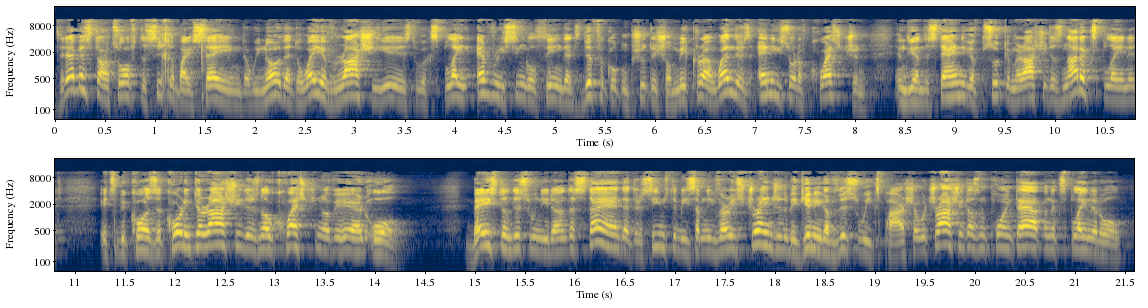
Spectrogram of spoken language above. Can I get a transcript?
The Rebbe starts off the Sikha by saying that we know that the way of Rashi is to explain every single thing that's difficult in Pshuto shel Mikra, and when there's any sort of question in the understanding of Psukim, Rashi does not explain it, it's because according to Rashi, there's no question over here at all. Based on this, we need to understand that there seems to be something very strange in the beginning of this week's Parsha, which Rashi doesn't point out and explain at all.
